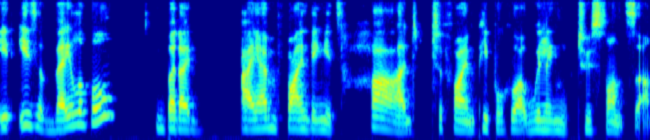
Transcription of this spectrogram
it is available, but I I am finding it's hard to find people who are willing to sponsor,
